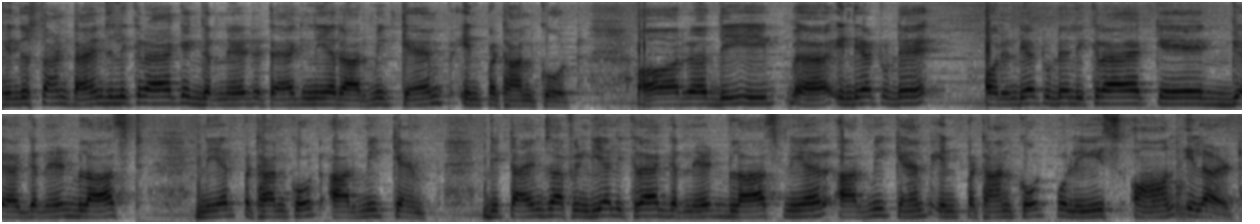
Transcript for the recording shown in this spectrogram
ہندوستان ٹائمز لکھ رہا ہے کہ grenade attack near army camp in Pathankot اور دی انڈیا ٹوڈے اور انڈیا ٹوڈے لکھ رہا ہے کہ grenade blast near Pathankot army camp the Times of India لکھ رہا ہے grenade blast near army camp in Pathankot police on alert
